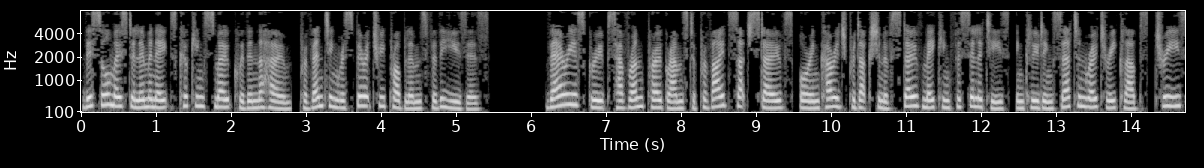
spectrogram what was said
This almost eliminates cooking smoke within the home, preventing respiratory problems for the users. Various groups have run programs to provide such stoves, or encourage production of stove-making facilities, including certain Rotary clubs, trees,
